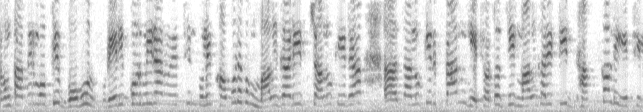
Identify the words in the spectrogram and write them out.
এবং তাদের মধ্যে বহু রেল কর্মীরা রয়েছেন বলে খবর এবং মালগাড়ির চালকেরা চালকের প্রাণ গিয়েছে অর্থাৎ যে মালগাড়িটি ধাক্কা লেগেছিল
